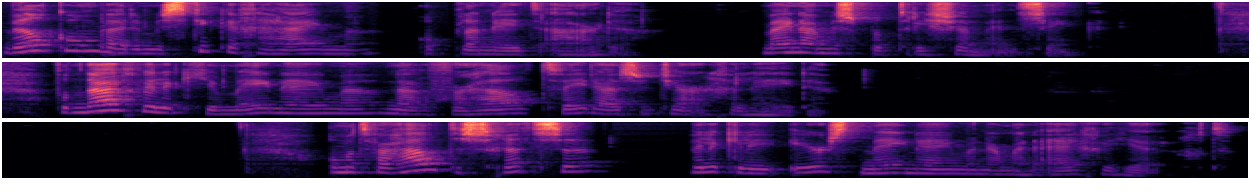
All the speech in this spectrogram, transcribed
Welkom bij de mystieke geheimen op planeet Aarde. Mijn naam is Patricia Mensink. Vandaag wil ik je meenemen naar een verhaal 2000 jaar geleden. Om het verhaal te schetsen wil ik jullie eerst meenemen naar mijn eigen jeugd.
